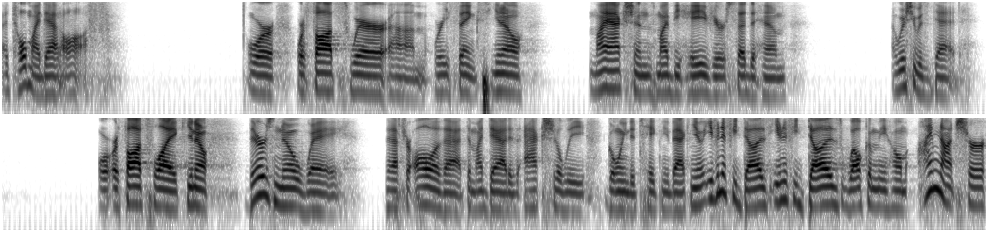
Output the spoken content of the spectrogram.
I told my dad off. Or, or thoughts where, um, where he thinks, You know, my actions, my behavior said to him, I wish he was dead. Or, or thoughts like, You know, there's no way that after all of that that my dad is actually going to take me back. You know even if he does even if he does welcome me home i'm not sure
